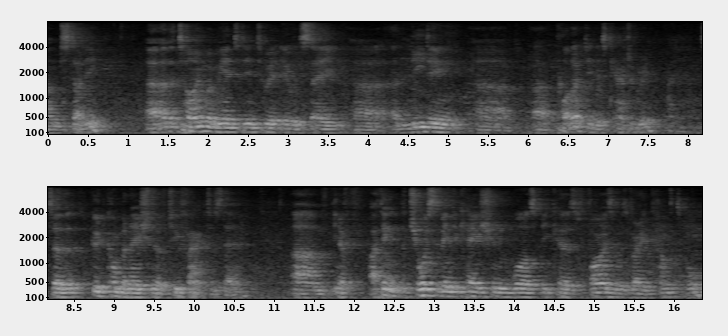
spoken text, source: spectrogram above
um, study. Uh, at the time when we entered into it, it was a, uh, a leading uh, uh, product in its category. So the good combination of two factors there. Um, you know, I think the choice of indication was because Pfizer was very comfortable.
